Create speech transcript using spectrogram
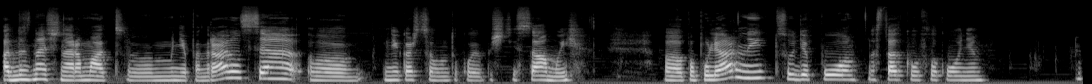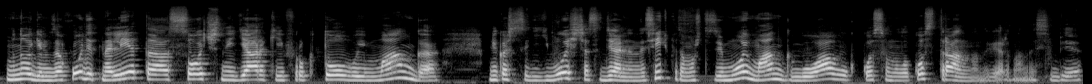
Однозначно аромат э, мне понравился. Э, Мне кажется, он такой почти самый э, популярный, судя по остатку во флаконе. Многим заходит на лето сочный, яркий, фруктовый манго. Мне кажется, его сейчас идеально носить, потому что зимой манго, гуаву, кокосовое молоко странно, наверное, на себе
